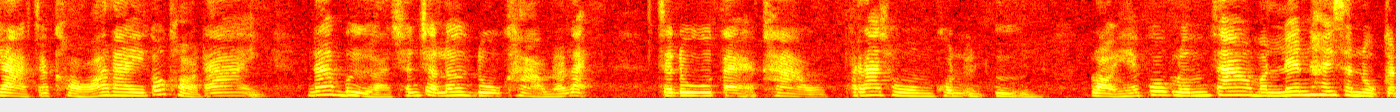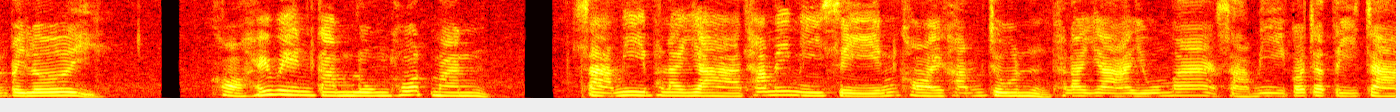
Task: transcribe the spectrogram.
อยากจะขออะไรก็ขอได้ น่าเบื่อฉันจะเลิกดูข่าวแล้วแหละ จะดูแต่ข่าวพระราชวงศ์คนอื่นๆ ปล่อยให้พวกล้มเจ้ามันเล่นให้สนุกกันไปเลย ขอให้เวรกรรมลงโทษมัน สามีภรรยาถ้าไม่มีศีลคอยค้ำจุน ภรรยาอายุมาก สามีก็จะตีจา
